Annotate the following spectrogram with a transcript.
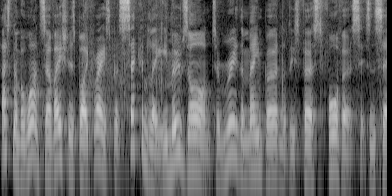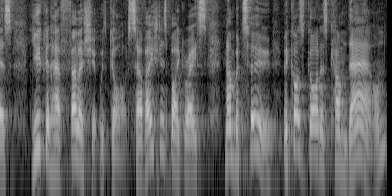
That's number one. Salvation is by grace. But secondly, he moves on to really the main burden of these first four verses and says, You can have fellowship with God. Salvation is by grace. Number two, because God has come down,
